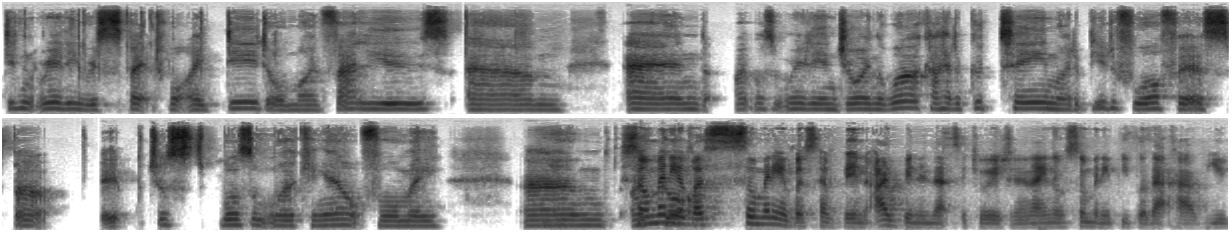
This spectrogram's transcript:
didn't really respect what I did or my values. Um, and I wasn't really enjoying the work. I had a good team, I had a beautiful office, but it just wasn't working out for me and um, so I many got, of us so many of us have been i've been in that situation and i know so many people that have. You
